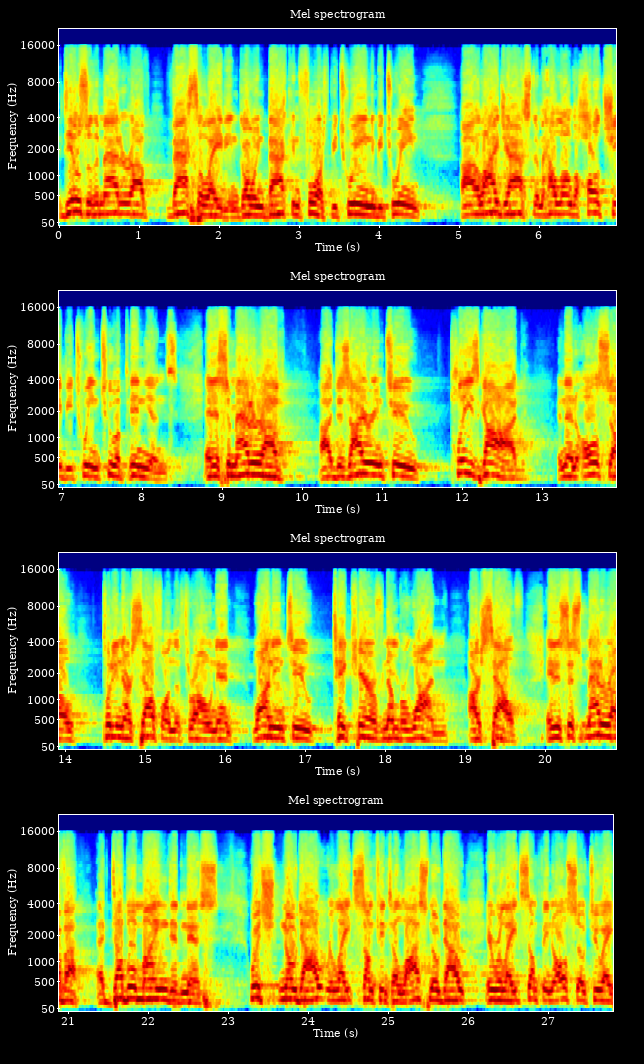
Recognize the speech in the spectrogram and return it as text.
It deals with the matter of vacillating, going back and forth between and between. Uh, Elijah asked him, How long halt she between two opinions? And it's a matter of uh, desiring to please God and then also putting ourselves on the throne and wanting to take care of number one, ourself. And it's this matter of a, a double-mindedness, which no doubt relates something to lust. No doubt it relates something also to a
